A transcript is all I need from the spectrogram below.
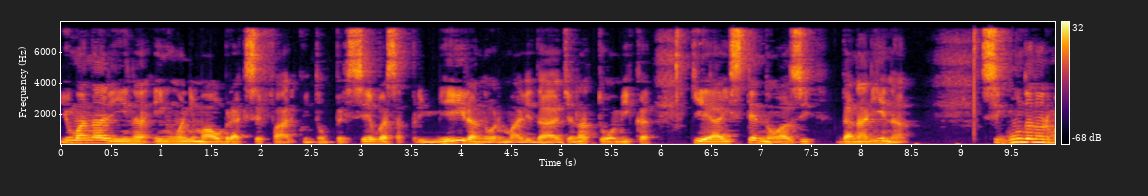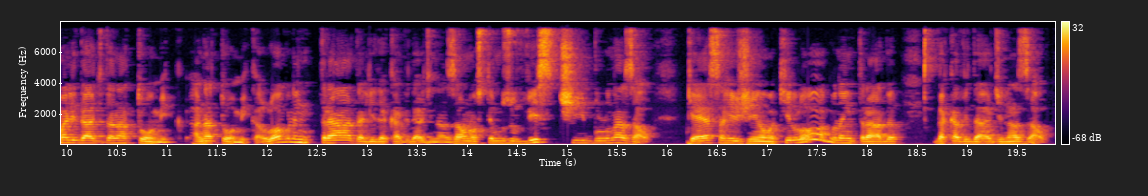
e uma narina em um animal braxcefálico. Então perceba essa primeira normalidade anatômica que é a estenose da narina. Segunda normalidade da anatômica, anatômica, logo na entrada ali da cavidade nasal, nós temos o vestíbulo nasal, que é essa região aqui logo na entrada da cavidade nasal.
